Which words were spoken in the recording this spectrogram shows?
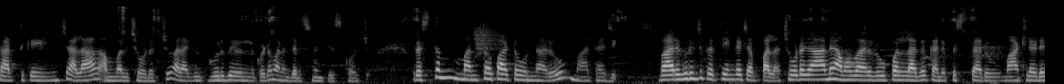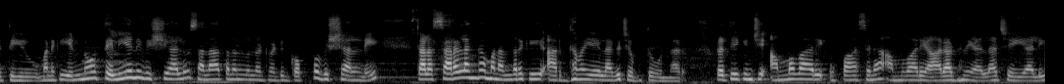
కార్తికేయుల నుంచి అలా అమ్మలు చూడొచ్చు. అలాగే గురుదేవులను కూడా మనం దర్శనం చేసుకోవచ్చు. ప్రస్తుతం మనతో పాటు ఉన్నారు మాతాజీ. వారి గురించి ప్రత్యేకంగా చెప్పాలా? చూడగానే అమ్మవారి రూపంలాగా కనిపిస్తారు మాట్లాడే తీరు. మనకి ఎన్నో తెలియని విషయాలు సనాతనంలో ఉన్నటువంటి గొప్ప విషయాల్ని చాలా సరళంగా మనందరికీ అర్థమయ్యేలాగా చెబుతూ ఉన్నారు. ప్రత్యేకించి అమ్మవారి ఉపాసన అమ్మవారి ఆరాధన ఎలా చేయాలి?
